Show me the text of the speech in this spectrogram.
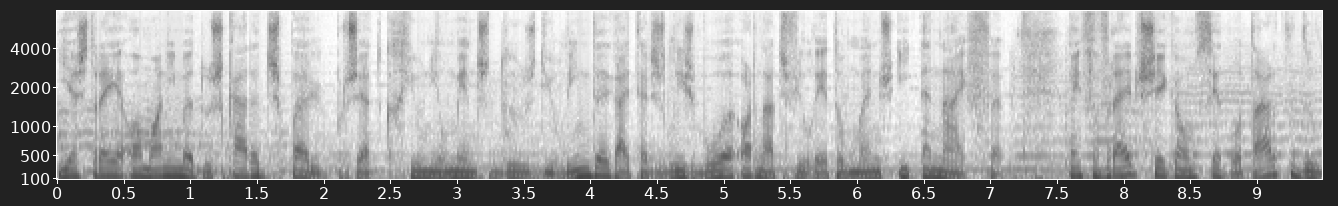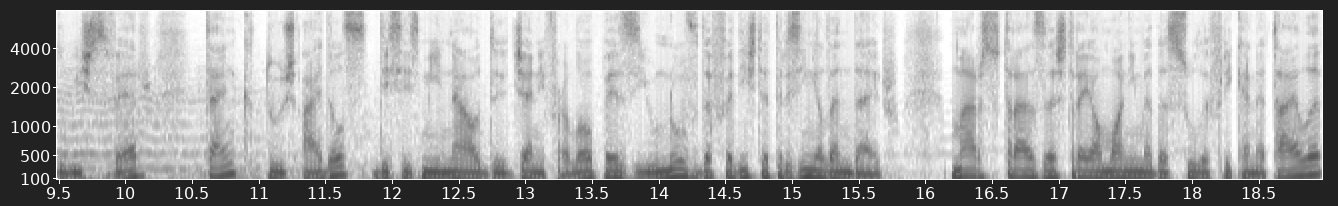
e a estreia homónima dos Cara de Espelho, projeto que reúne elementos dos de Olinda, Gaiteiros de Lisboa, Ornatos Violeta, Humanos e a Naifa. Em fevereiro chegam Cedo à Tarde, de Luís Severo, Tank, dos Idols, This Is Me Now, de Jennifer Lopez e o novo da fadista Terezinha Landeiro. Março traz a estreia homónima da sul-africana Tyla,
